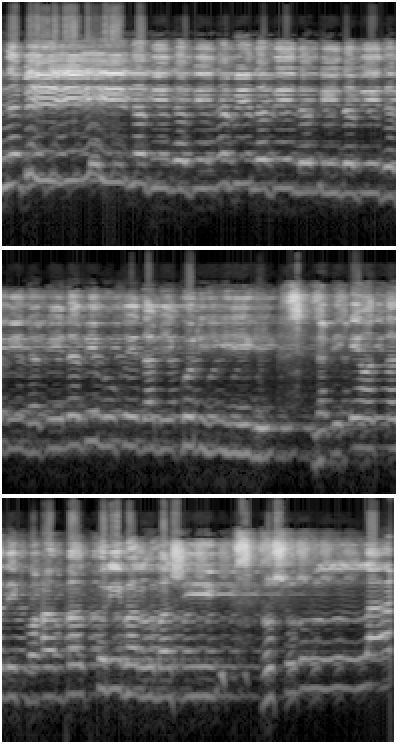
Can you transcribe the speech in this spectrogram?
নবী নবী নবী নবী নবী নবী নবী নবী নবী নবী মুখে দাবি করি। নবীকে অত্যাধিক মহাব্বত করি, ভালোবাসি। রসুল্লাহ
